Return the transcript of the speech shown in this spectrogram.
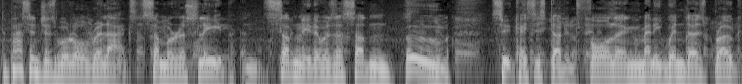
The passengers were all relaxed, some were asleep, and suddenly there was a sudden boom. Suitcases started falling, many windows broke,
